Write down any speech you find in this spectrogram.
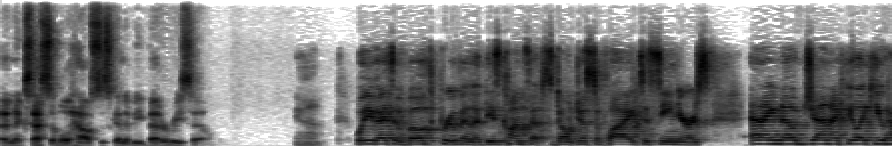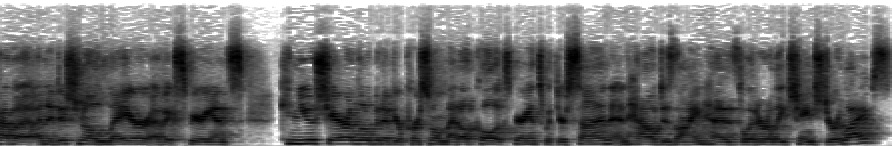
an accessible house is going to be better resale. Yeah. Well, you guys have both proven that these concepts don't just apply to seniors. And I know, Jen, I feel like you have a, an additional layer of experience. Can you share a little bit of your personal medical experience with your son and how design has literally changed your lives?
